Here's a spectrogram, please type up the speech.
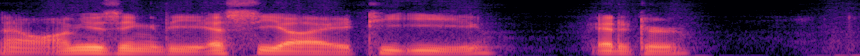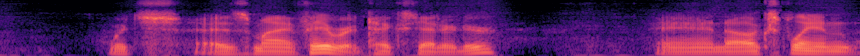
Now I'm using the SciTE editor which is my favorite text editor and I'll explain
